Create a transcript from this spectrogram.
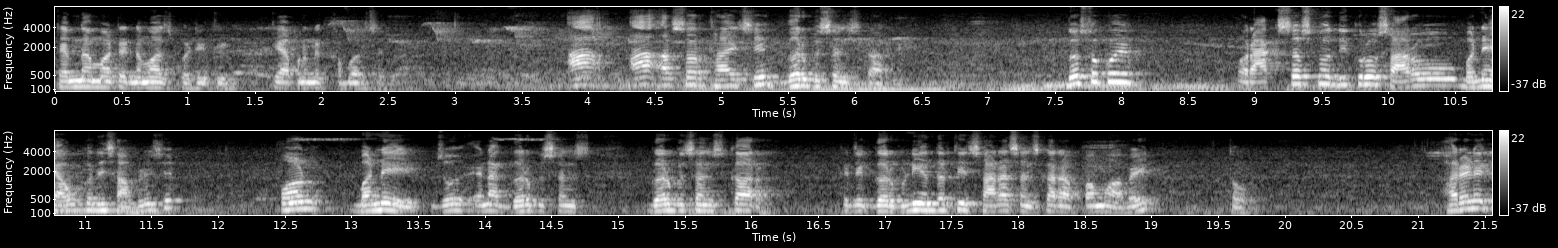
તેમના માટે નમાઝ પઢી હતી તે આપણને ખબર છે. આ આ અસર થાય છે ગર્ભ સંસ્કારની. દોસ્તો કોઈ રાક્ષસનો દીકરો સારો બને આવું કદી સાંભળ્યું છે? પણ બને જો એના ગર્ભ સંસ, ગર્ભ સંસ્કાર કે જે ગર્ભની અંદરથી સારા સંસ્કાર આપવામાં આવે તો. હરણેક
